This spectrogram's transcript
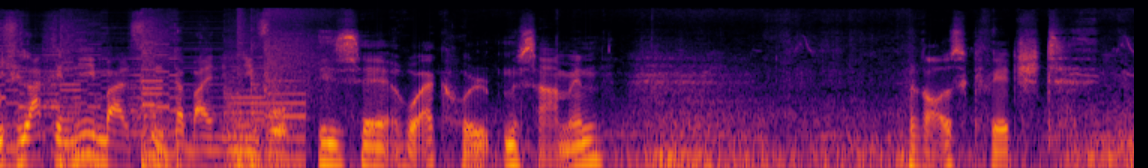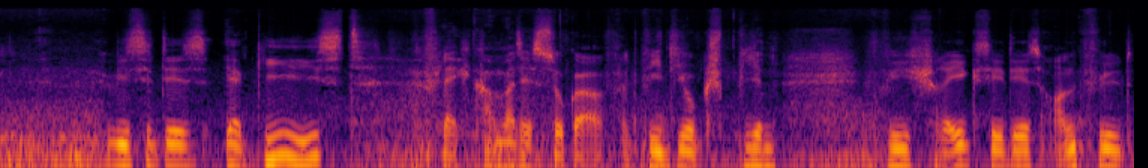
Ich lache niemals unter meinem Niveau. Diese Rohrkolbensamen rausquetscht, wie sie das ergießt. Vielleicht kann man das sogar auf ein Video spielen, wie schräg sie das anfühlt,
